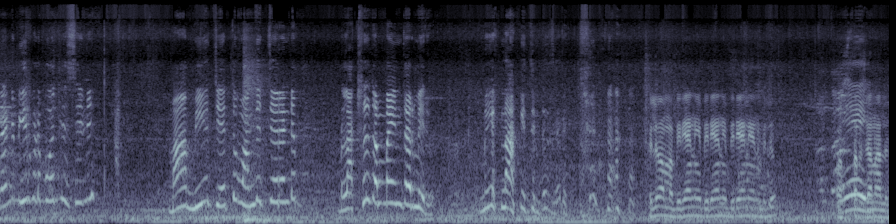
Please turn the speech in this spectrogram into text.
రండి మీరు కూడా భోజనం చేసేయండి. మా మీ చేత్తు వంద ఇచ్చారంటే లక్షలు సంపాదించారు మీరు. మీరు నాకు ఇచ్చిన సరే. పిలువు అమ్మ బిర్యానీ బిర్యానీ బిర్యానీ అని పిలువు జనాలు.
